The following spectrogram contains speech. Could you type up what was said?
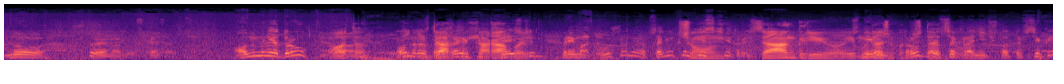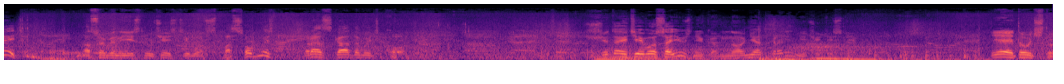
Ну, что я могу сказать? Он мне друг, Вот он, он раздражающе корабль. честен, прямодушен и абсолютно Причем он бесхитростен. за Англию, и С ним трудно побеждать. его. сохранить что-то в секрете. Особенно если учесть его способность разгадывать код. Считайте его союзником, но не откровенничайте с ним. Я это учту.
